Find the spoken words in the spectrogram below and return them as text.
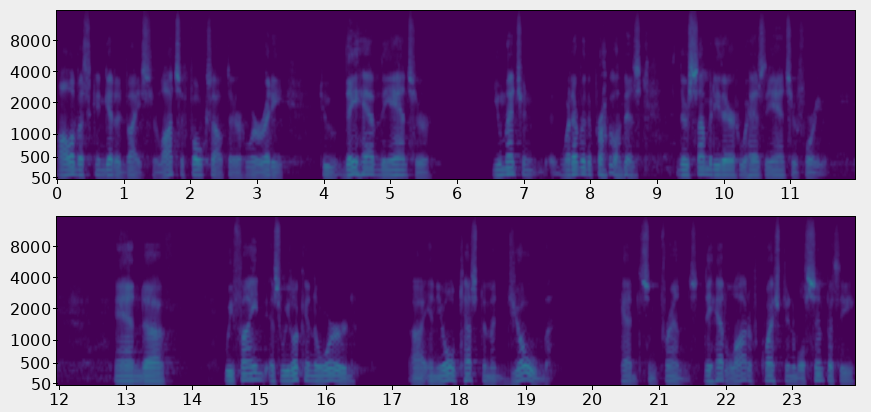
All of us can get advice. There are lots of folks out there who are ready to, they have the answer. You mention whatever the problem is, there's somebody there who has the answer for you. And uh, we find, as we look in the Word, uh, in the Old Testament, Job had some friends. They had a lot of questionable sympathy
